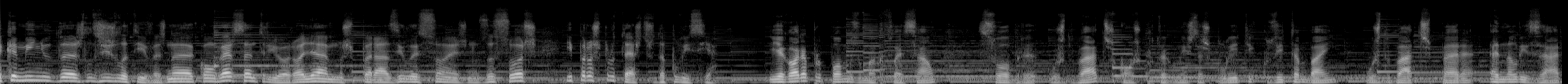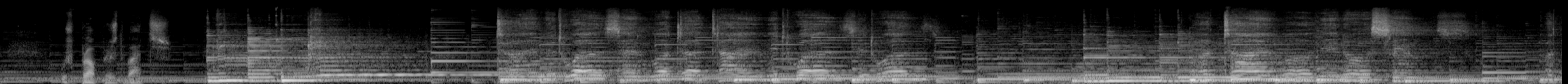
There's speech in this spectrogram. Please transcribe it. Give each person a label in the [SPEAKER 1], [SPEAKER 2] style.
[SPEAKER 1] A caminho das legislativas, na conversa anterior, olhamos para as eleições nos Açores e para os protestos da polícia.
[SPEAKER 2] E agora propomos uma reflexão sobre os debates com os protagonistas políticos e também os debates para analisar os próprios debates. Time it was and what a time it was, it was a time of innocence,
